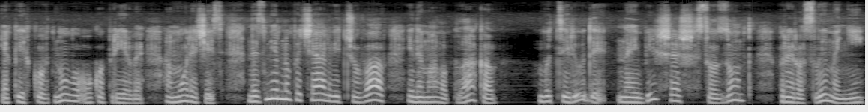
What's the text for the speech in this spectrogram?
яких ковтнуло око прірви, а молячись, незмірну печаль відчував і немало плакав, бо ці люди найбільше ж Созонт приросли мені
